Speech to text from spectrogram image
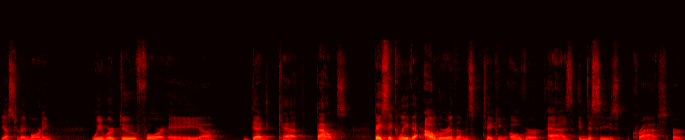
yesterday morning, we were due for a uh, dead cat bounce. Basically, the algorithms taking over as indices crash or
